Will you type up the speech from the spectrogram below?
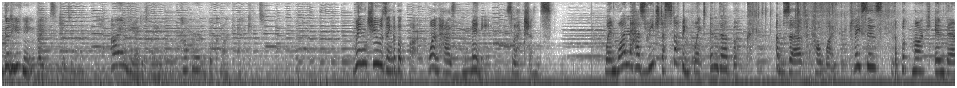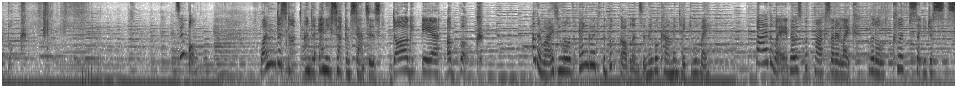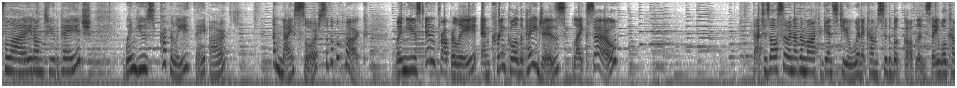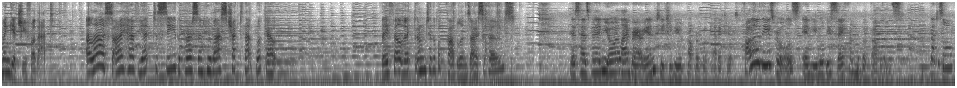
Good evening, ladies and gentlemen. I am here to tell you about the proper bookmark etiquette. When choosing a bookmark, one has many selections. When one has reached a stopping point in their book, observe how one places the bookmark in their book. Simple. One does not, under any circumstances, dog ear a book. Otherwise, you will have angered the book goblins and they will come and take you away. By the way, those bookmarks that are like little clips that you just slide onto the page, when used properly, they are a nice source of a bookmark. When used improperly and crinkle the pages, like so, that is also another mark against you when it comes to the book goblins. They will come and get you for that. Alas, I have yet to see the person who last checked that book out. They fell victim to the book goblins, I suppose. This has been your librarian teaching you proper book etiquette. Follow these rules, and you will be safe from the book goblins. That is all.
